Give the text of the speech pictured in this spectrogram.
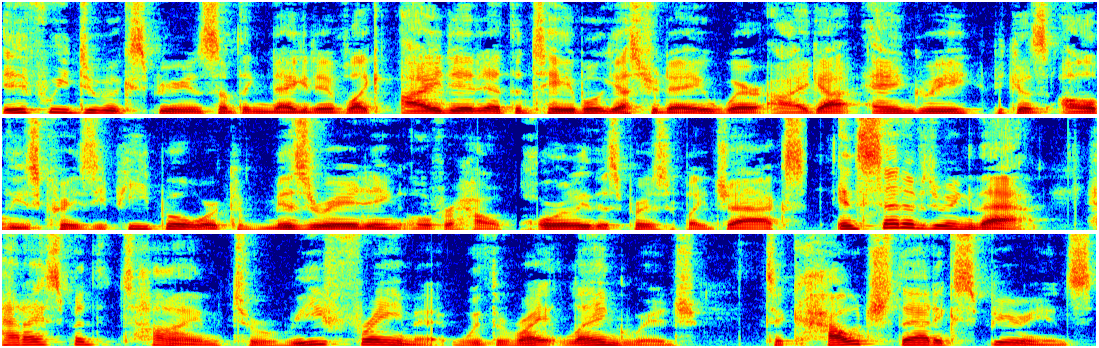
If we do experience something negative, like I did at the table yesterday, where I got angry because all these crazy people were commiserating over how poorly this person played jacks, instead of doing that, had I spent the time to reframe it with the right language, to couch that experience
